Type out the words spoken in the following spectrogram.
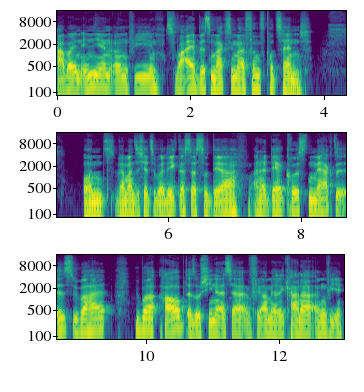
aber in Indien irgendwie zwei bis maximal fünf Prozent. Und wenn man sich jetzt überlegt, dass das so der, einer der größten Märkte ist überhaupt, also China ist ja für Amerikaner irgendwie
